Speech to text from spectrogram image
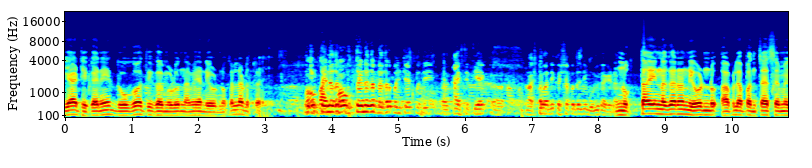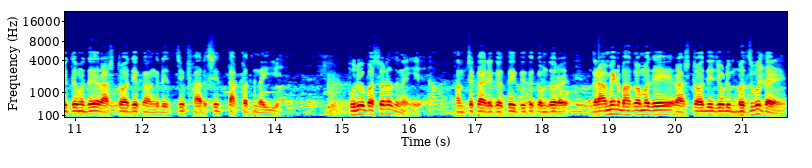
या ठिकाणी दोघं तिघं मिळून आम्ही या निवडणुका लढतो आहे मुक्ताईनगर मुक्ताईनगर नगरपंचायतमध्ये काय स्थिती आहे? राष्ट्रवादी कशा पद्धतीची भूमिका घेणार? नुकताईनगर निवडणूक आपल्या पंचायत समितीमध्ये राष्ट्रवादी काँग्रेसची फारशी ताकद नाही आहे पूर्वीपासूनच नाही आहे आमचे कार्यकर्ते तिथे कमजोर आहे. ग्रामीण भागामध्ये राष्ट्रवादी जेवढी मजबूत आहे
